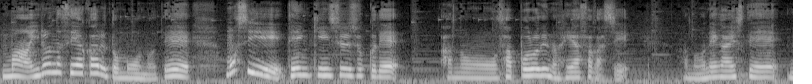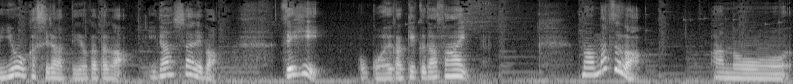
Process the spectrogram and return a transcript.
まあいろんな制約あると思うのでもし転勤就職であの札幌での部屋探しあのお願いしてみようかしらっていう方がいらっしゃれば是非お声掛けください。まあ、まずはあの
